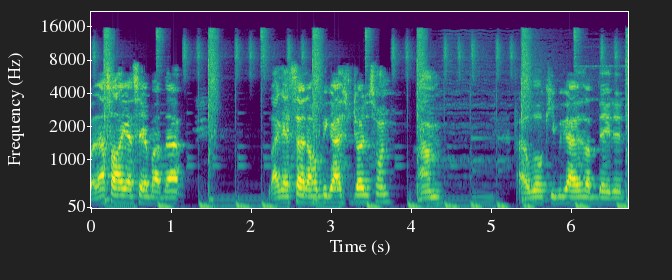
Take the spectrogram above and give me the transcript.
but that's all I gotta say about that. Like I said, I hope you guys enjoyed this one. Um, I will keep you guys updated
